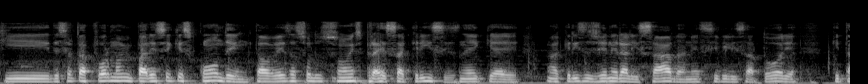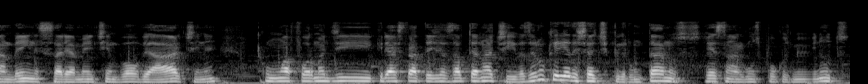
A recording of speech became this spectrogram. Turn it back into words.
que de certa forma me parece que escondem talvez as soluções para essa crise, né, que é uma crise generalizada, né, civilizatória, que também necessariamente envolve a arte, né, com uma forma de criar estratégias alternativas. Eu não queria deixar de te perguntar, nos restam alguns poucos minutos,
